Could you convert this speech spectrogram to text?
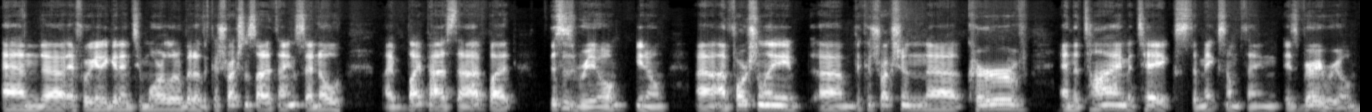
And uh, if we're going to get into more a little bit of the construction side of things i know i bypassed that but this is real you know. Uh, unfortunately, um, the construction uh, curve and the time it takes to make something is very real.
